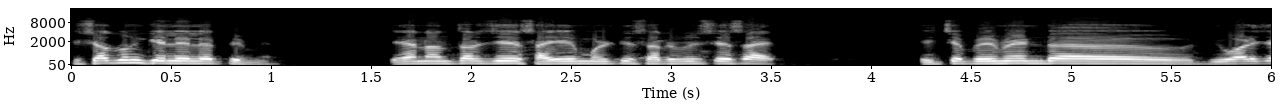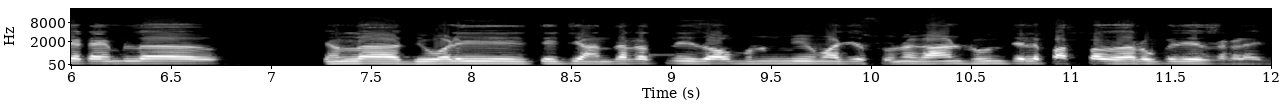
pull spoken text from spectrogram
खिशातून केलेले पेमेंट त्यानंतर जे साई मल्टी सर्व्हिसेस आहेत त्याचे पेमेंट दिवाळीच्या टाईमला त्यांना दिवाळी त्याची अंधारात नाही जावं म्हणून मी माझे सोनं गहाण ठेवून त्याला पाच पाच हजार रुपये द्यायचे सगळ्याला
